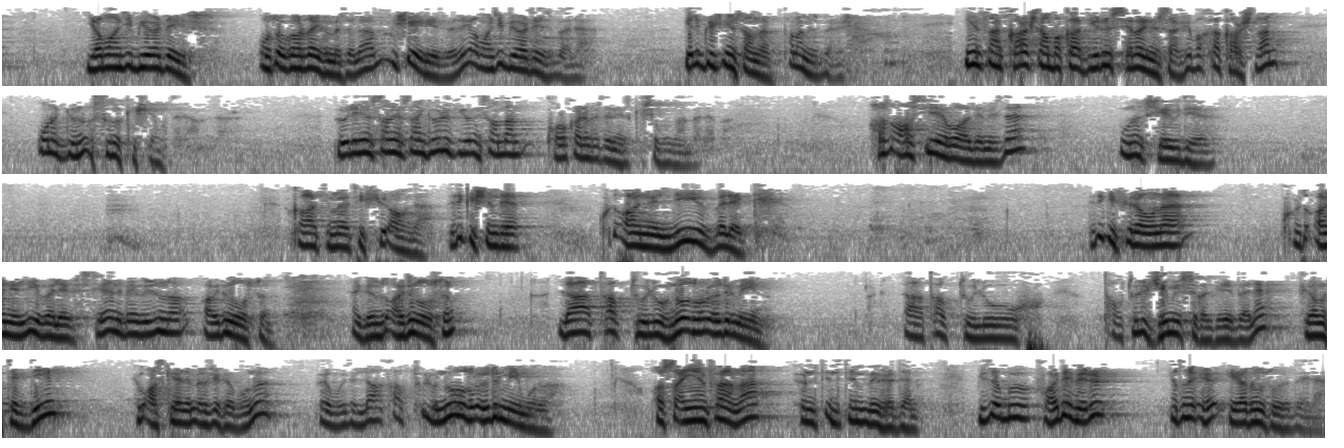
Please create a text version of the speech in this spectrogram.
Yabancı bir yerdeyiz. Otogardaydı mesela. Bir şeydeyiz böyle. Yabancı bir yerdeyiz böyle. Gelip geçiyor insanlar. Tanımıyoruz böyle şey. İnsan karşıdan bakar, birini sever insan. Bir bakar karşıdan, ona gönlü ısınır kişiye muhtemelen. Öyle insan insan görür ki insandan korkar nefret eder kişi bundan böyle. Hazreti Asiye validemiz de bunu sevdi. Katimeti Firavun'a. Dedi ki şimdi Kur'an'li velek. Dedi ki Firavun'a Kur'an'li velek. Senin de benim gözüm de aydın olsun. Yani gözümüz aydın olsun. La taktulu. Ne olur öldürmeyin. La taktulu. Taktulu cemil sıkı diye böyle. Firavun tek değil. Hem askerlerim ölecek bunu. Böyle buyurdu. La taktulu. Ne olur öldürmeyin bunu. Asa yenfana yönetim mevheden. Bize bu fayda verir ya da iradımız olur böyle.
